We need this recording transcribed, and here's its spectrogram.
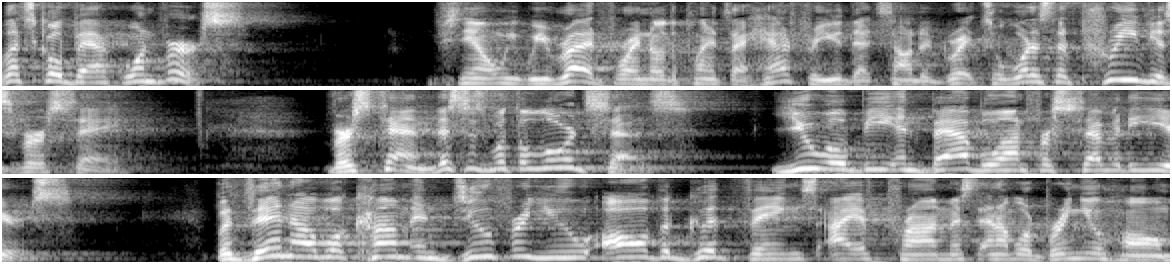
let's go back one verse. You know, we, we read, For I know the plans I had for you. That sounded great. So what does the previous verse say? Verse 10 This is what the Lord says You will be in Babylon for 70 years. But then I will come and do for you all the good things I have promised, and I will bring you home.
